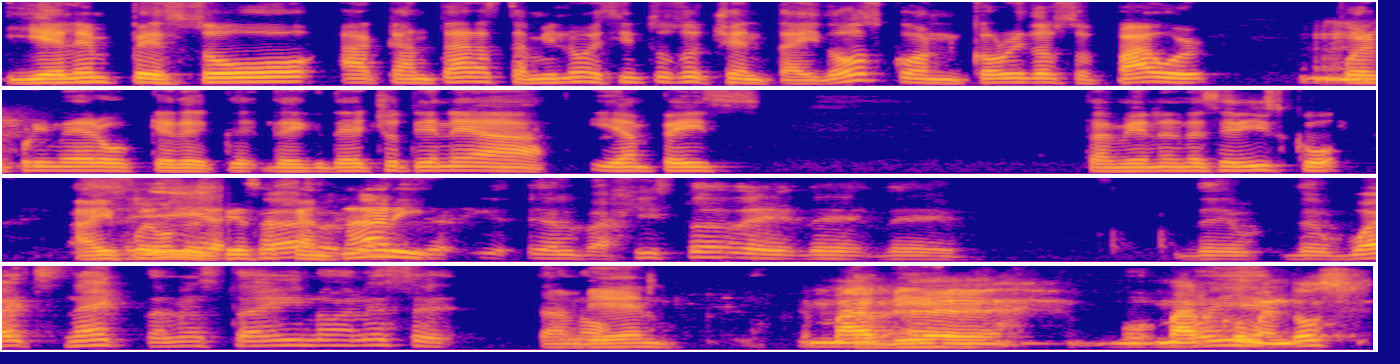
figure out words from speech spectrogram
y él empezó a cantar hasta 1982 con Corridors of Power. Fue el mm. primero que de, de, de hecho tiene a Ian Pace también en ese disco. Ahí fue donde empieza a cantar. Y, el bajista de, de, de, White Snake también está ahí, ¿no? En ese. También. Mar, también. Eh, Marco Mendoza.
